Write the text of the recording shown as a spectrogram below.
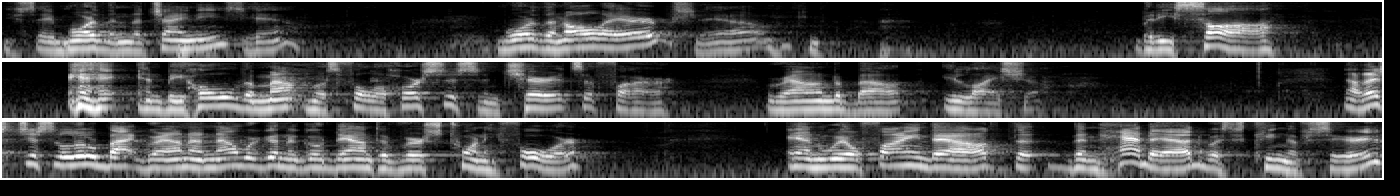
You say more than the Chinese? Yeah. More than all Arabs? Yeah. But he saw, and behold, the mountain was full of horses and chariots of fire round about Elisha. Now, that's just a little background, and now we're going to go down to verse 24, and we'll find out that Ben Hadad was king of Syria.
